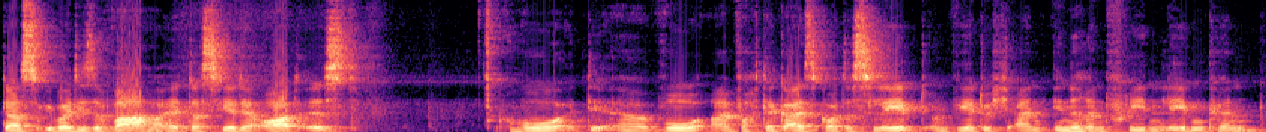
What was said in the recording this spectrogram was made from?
dass über diese Wahrheit, dass hier der Ort ist, wo, der, äh, wo einfach der Geist Gottes lebt und wir durch einen inneren Frieden leben können,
